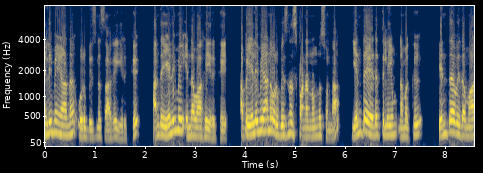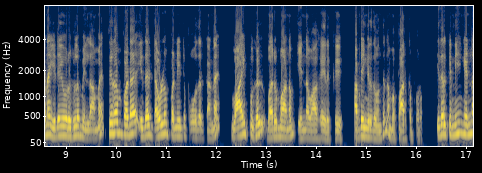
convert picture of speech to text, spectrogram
எளிமையான ஒரு பிசினஸ் ஆக இருக்கு. அந்த எளிமை என்னவாக இருக்கு? அப்ப எளிமையான ஒரு பிசினஸ் பண்ணணும்னு சொன்னா எந்த இடத்துலயும் நமக்கு எந்த விதமான இடையூறுகளும் இல்லாம திறம்பட இதை டெவலப் பண்ணிட்டு போவதற்கான வாய்ப்புகள் வருமானம் என்னவாக இருக்கு? அப்படிங்கறத வந்து நம்ம பார்க்க போறோம். இதற்கு நீங்க என்ன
